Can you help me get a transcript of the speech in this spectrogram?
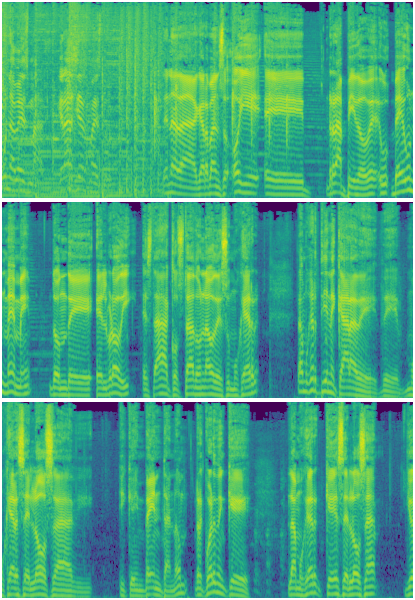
una vez más! Gracias, maestro. De nada, garbanzo. Oye, eh, rápido, ve un meme donde el Brody está acostado a un lado de su mujer. La mujer tiene cara de, mujer celosa y, que inventa, ¿no? Recuerden que la mujer que es celosa, yo,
